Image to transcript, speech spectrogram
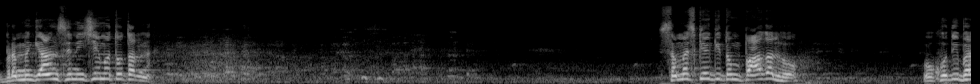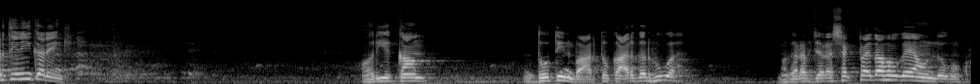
ब्रह्म ज्ञान से नीचे मत उतरना। समझ के कि तुम पागल हो, वो खुद ही भर्ती नहीं करेंगे। और ये काम दो तीन बार तो कारगर हुआ, मगर अब जरा शक पैदा हो गया उन लोगों को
